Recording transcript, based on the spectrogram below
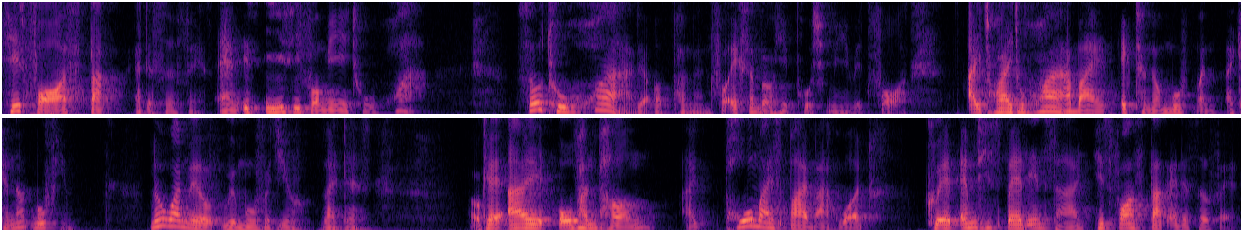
his force stuck at the surface, and it's easy for me to hua. So to hua the opponent, for example, he pushed me with force. I try to hua by external movement. I cannot move him. No one will, will move with you like this. Okay, I open Peng, I pull my spine backward, create empty space inside, his force stuck at the surface.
